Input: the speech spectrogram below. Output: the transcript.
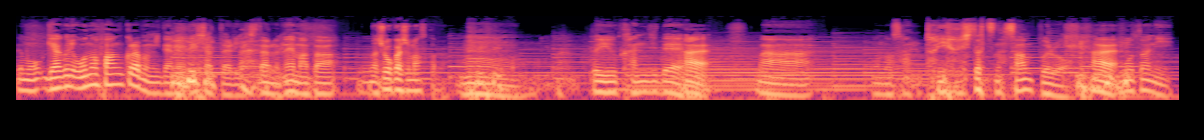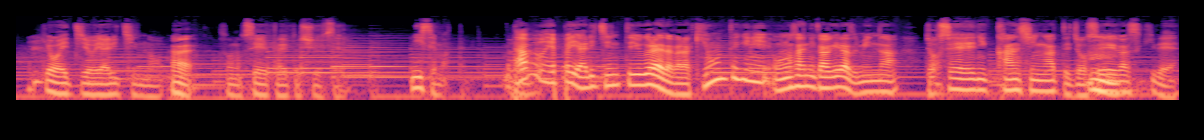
でも逆に小野ファンクラブみたいなのができちゃったりしたらね また、まあ紹介しますから。うん、という感じで、はい。まあ小野さんという一つのサンプルをはい。元に今日は一応やりちんのはい。その生態と修正に迫って多分やっぱりやりちんっていうぐらいだから基本的に小野さんに限らずみんな女性に関心があって女性が好きで、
